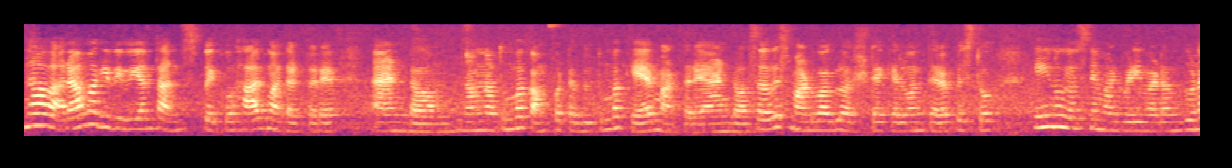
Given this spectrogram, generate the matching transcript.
ನಾವು ಆರಾಮಾಗಿದ್ದೀವಿ ಅಂತ ಅನಿಸ್ಬೇಕು. ಹಾಗೆ ಮಾತಾಡ್ತಾರೆ. ಆ್ಯಂಡ್ ನಮ್ಮನ್ನ ತುಂಬ ಕಂಫರ್ಟಬಲ್ ತುಂಬ ಕೇರ್ ಮಾಡ್ತಾರೆ. ಆ್ಯಂಡ್ ಸರ್ವಿಸ್ ಮಾಡುವಾಗಲೂ ಅಷ್ಟೇ ಕೆಲವೊಂದು ಥೆರಪಿಸ್ಟು ಏನು ಯೋಚನೆ ಮಾಡಬೇಡಿ ಮೇಡಮ್ ಗುಣ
